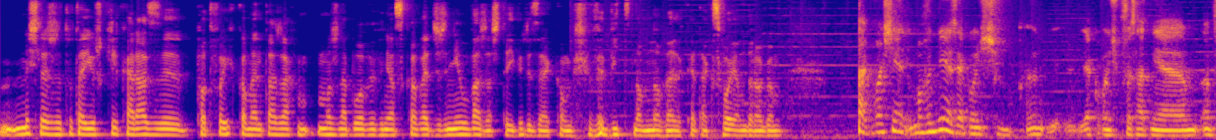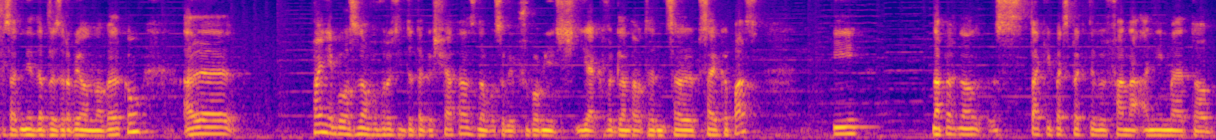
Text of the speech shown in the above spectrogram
myślę, że tutaj już kilka razy po Twoich komentarzach można było wywnioskować, że nie uważasz tej gry za jakąś wybitną nowelkę, tak swoją drogą. Tak, właśnie, może nie jest jakąś, jakąś przesadnie, przesadnie dobrze zrobioną nowelką, ale fajnie było znowu wrócić do tego świata, znowu sobie przypomnieć, jak wyglądał ten cały Psychopass i na pewno z takiej perspektywy fana anime to,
